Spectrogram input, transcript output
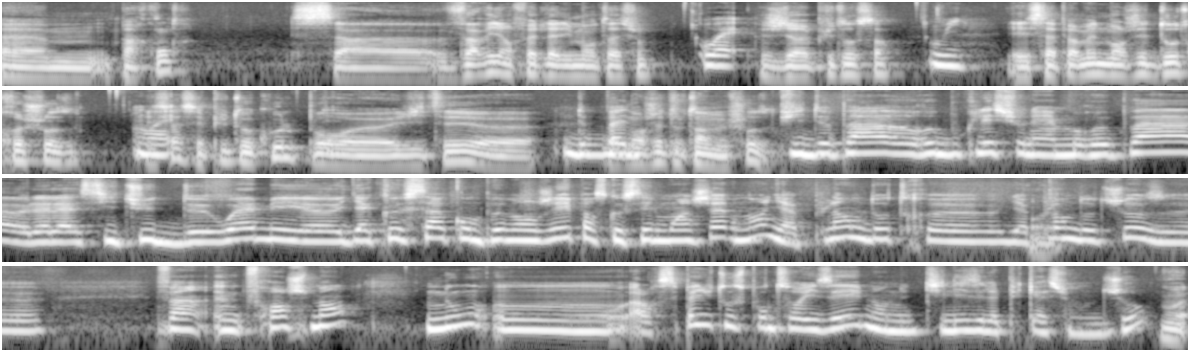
Euh, par contre, ça varie en fait l'alimentation. Ouais, Je dirais plutôt ça. oui. Et ça permet de manger d'autres choses. Et Ouais. ça, c'est plutôt cool pour euh, éviter euh, De, bah, de manger tout le temps la même chose. Puis de pas euh, reboucler sur les mêmes repas, la lassitude de ouais mais il y a que ça qu'on peut manger parce que c'est le moins cher. Non, il y a plein d'autres il y a Ouais. plein d'autres choses. Enfin euh, franchement, nous on alors c'est pas du tout sponsorisé mais on utilise l'application Joe. Ouais.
